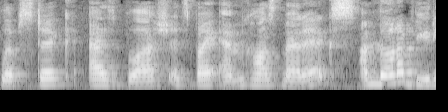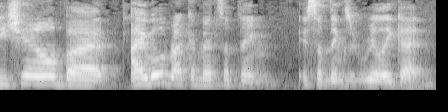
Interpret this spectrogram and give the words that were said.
lipstick as blush. It's by Em Cosmetics. I'm not a beauty channel, but I will recommend something if something's really good.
